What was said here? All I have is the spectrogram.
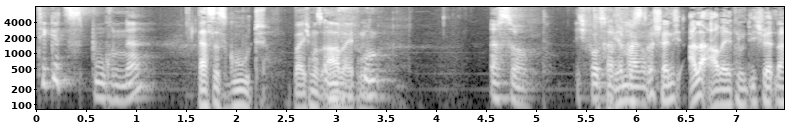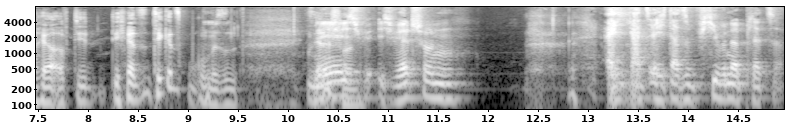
Tickets buchen, ne? Das ist gut, weil ich muss arbeiten. Um, ach so. Ich wollte gerade Ihr müsst fragen. wahrscheinlich alle arbeiten und ich werde nachher auf die, die ganzen Tickets buchen müssen. Nee, ich, ich werde schon. Ey, ganz ehrlich, da sind 400 Plätze.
